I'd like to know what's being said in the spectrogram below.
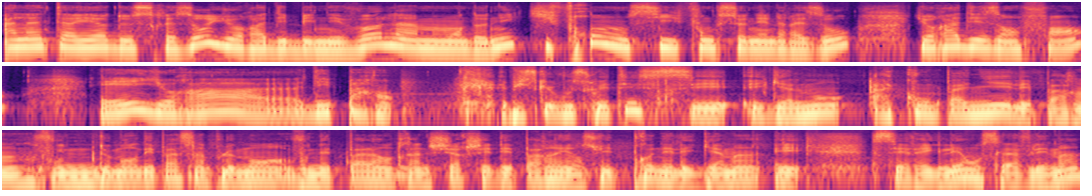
à l'intérieur de ce réseau, il y aura des bénévoles à un moment donné qui feront aussi fonctionner le réseau. Il y aura des enfants et il y aura euh, des parents. Et puis ce que vous souhaitez, c'est également accompagner les parrains. Vous ne demandez pas simplement, vous n'êtes pas là en train de chercher des parrains et ensuite prenez les gamins et c'est réglé, on se lave les mains.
